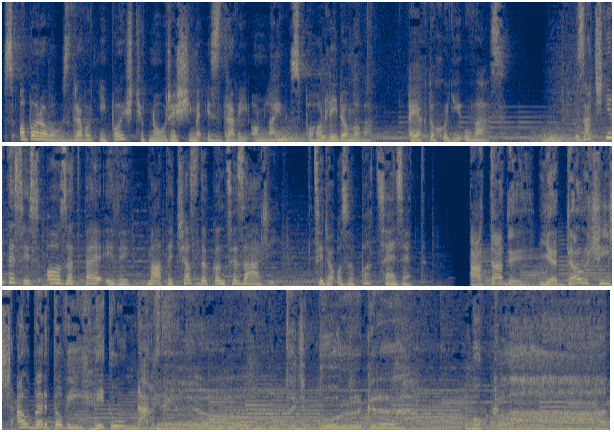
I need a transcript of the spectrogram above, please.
S oborovou zdravotní pojišťovnou řešíme i zdraví online z pohodlí domova. A jak to chodí u vás? Začněte si s OZP i vy. Máte čas do konce září. Chci do OZP.cz. A tady je další z Albertových hitů na grill. Teď burger pokládám,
